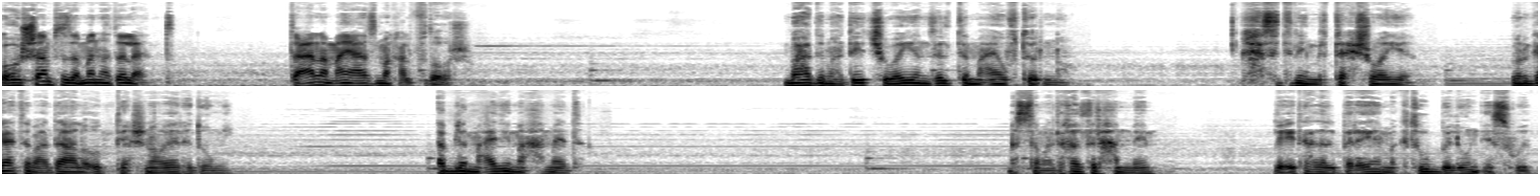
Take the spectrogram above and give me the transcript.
وهو الشمس زمانها طلعت. تعالى معايا عازمك على الفطار. بعد ما هديت شوية نزلت معاه وفطرنا. حسيت إني مرتاح شوية. ورجعت بعدها على أوضتي عشان أغير هدومي. قبل ميعادي مع حمادة. بس لما دخلت الحمام لقيت على البراية مكتوب بلون أسود.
